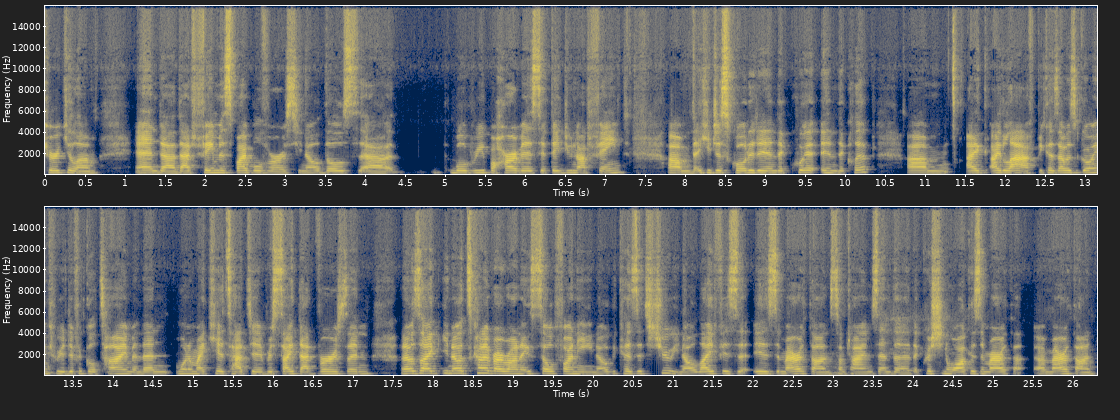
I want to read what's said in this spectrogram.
curriculum, and uh, that famous Bible verse, you know, those uh, will reap a harvest if they do not faint. Um, that he just quoted in the quit in the clip. Um, I, I laughed because I was going through a difficult time, and then one of my kids had to recite that verse, and and I was like, you know, it's kind of ironic, it's so funny, you know, because it's true, you know, life is is a marathon sometimes, and the the Christian walk is a marathon, a marathon,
